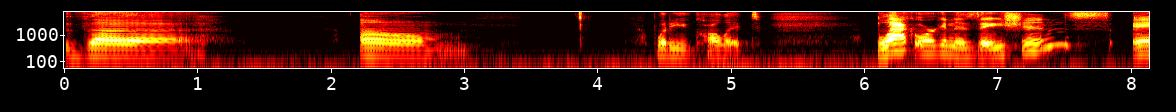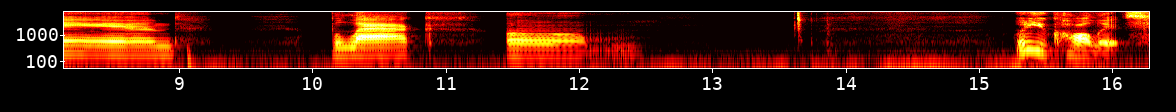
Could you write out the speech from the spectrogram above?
the um what do you call it black organizations and black um what do you call it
